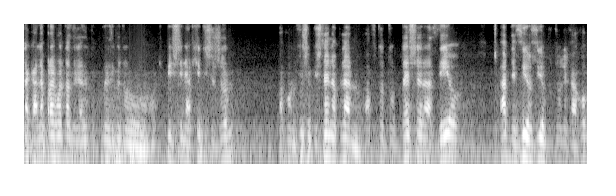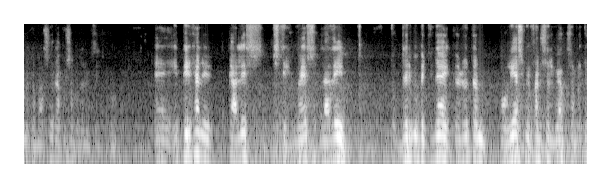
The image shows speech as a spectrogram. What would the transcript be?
τα καλά πράγματα δηλαδή, που έχουμε δει με το ότι πήγε στην αρχή της σεζόν, ακολουθούσε πιστά ένα πλάνο. Αυτό το 4-2, άντε 2-2 που το έλεγα εγώ με τον Μασούρα πίσω από τον επιθετικό. Ε, υπήρχαν καλές στιγμές, δηλαδή το τέρμι με την ΑΕΚ, ενώ ήταν πολύ άσχημη εμφάνιση του Ολυμπιακού στα πρώτα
